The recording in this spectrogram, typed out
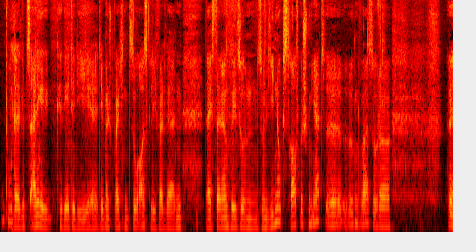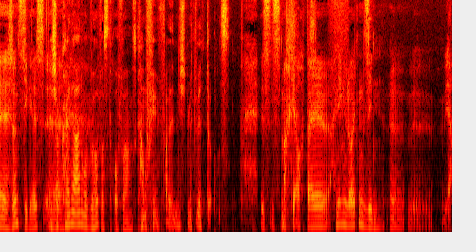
Du, da gibt es einige Geräte, die äh, dementsprechend so ausgeliefert werden. Da ist dann irgendwie so ein, so ein Linux draufgeschmiert, äh, irgendwas oder äh, sonstiges. Ich habe äh, keine Ahnung, ob überhaupt was drauf war. Es kam auf jeden Fall nicht mit Windows. Es, es macht ja auch bei einigen Leuten Sinn. Äh, äh ja.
